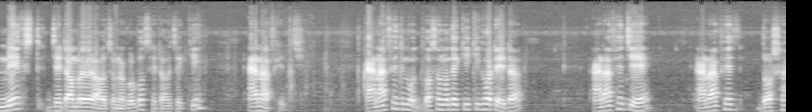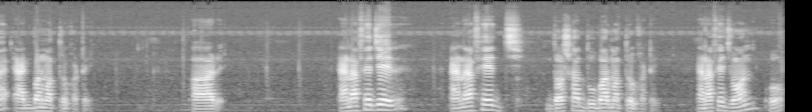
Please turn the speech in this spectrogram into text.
নেক্সট যেটা আমরা এবার আলোচনা করব সেটা হচ্ছে কি? অ্যানাফেজ। অ্যানাফেজ দশার মধ্যে কি কি ঘটে এটা? অ্যানাফেজে অ্যানাফেজ দশা একবার মাত্র ঘটে। আর অ্যানাফেজের অ্যানাফেজ দশা দুবার মাত্র ঘটে। অ্যানাফেজ ওয়ান ও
